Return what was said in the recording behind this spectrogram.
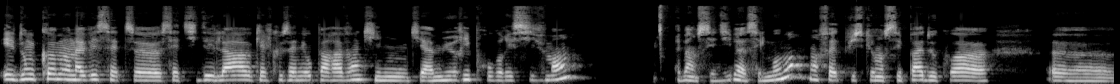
Et donc, comme on avait cette, cette idée-là quelques années auparavant qui, qui a mûri progressivement, eh ben on s'est dit bah c'est le moment en fait puisqu'on ne sait pas de quoi euh,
